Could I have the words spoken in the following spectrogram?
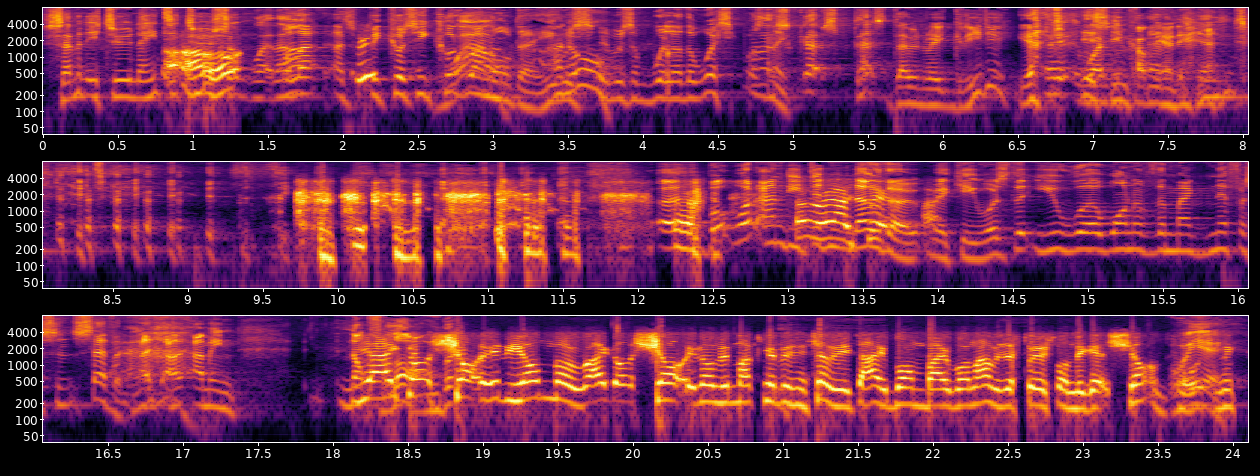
72, 92, Oh, something like that? Well, that- that's because he could run all day. He I was, know. it was a will o' the wisp, wasn't that's, he? that's, that's downright greedy. Yeah, Uh, it when is, you come to an end. Uh, but what Andy Oh, didn't I know, though, Mickey, was that you were one of the Magnificent Seven. I, I, I mean, not yeah, for I long, got but shot early on though. I got shot in on the Magnificent Seven. They died one by one. I was the first one to get shot, Were unfortunately. Uh, yeah.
